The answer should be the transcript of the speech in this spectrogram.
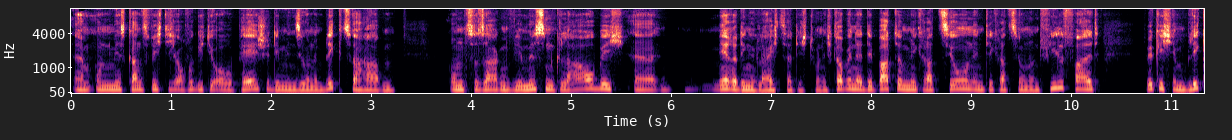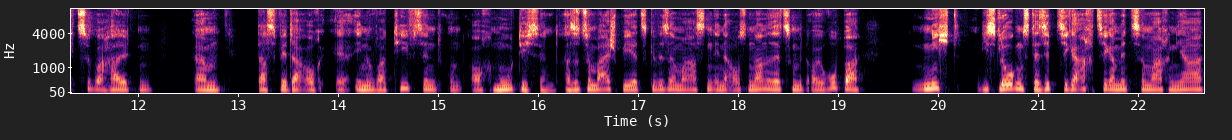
Ähm, und mir ist ganz wichtig, auch wirklich die europäische Dimension im Blick zu haben, um zu sagen, wir müssen, glaube ich, äh, mehrere Dinge gleichzeitig tun. Ich glaube, in der Debatte um Migration, Integration und Vielfalt wirklich im Blick zu behalten, ähm, dass wir da auch äh, innovativ sind und auch mutig sind. Also zum Beispiel jetzt gewissermaßen in der Auseinandersetzung mit Europa nicht die Slogans der 70er, 80er mitzumachen, ja,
